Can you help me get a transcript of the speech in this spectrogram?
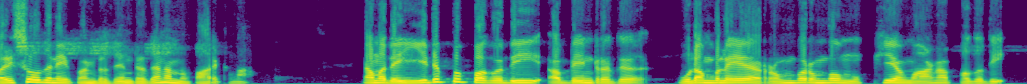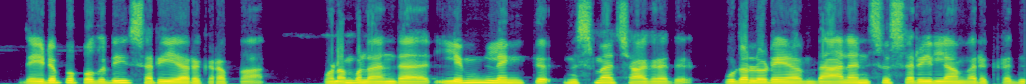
பரிசோதனை பண்ணுறதுன்றதை நம்ம பார்க்கலாம். நமது இடுப்பு பகுதி அப்படின்றது உடம்புலயே ரொம்ப ரொம்ப முக்கியமான பகுதி. இந்த இடுப்பு பகுதி சரியாக இருக்கிறப்ப உடம்புல அந்த லிம் லெங்க் மிஸ்மேட்ச் ஆகிறது உடலுடைய பேலன்ஸு சரியில்லாமல் இருக்கிறது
